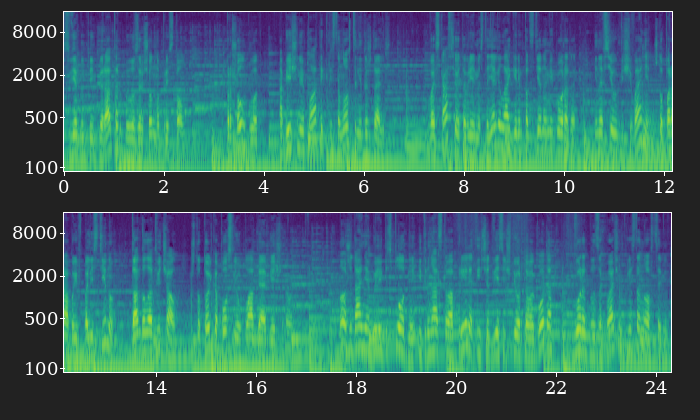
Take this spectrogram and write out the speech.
Свергнутый император был возвращен на престол. Прошел год. Обещанные платы крестоносцы не дождались. Войска все это время стояли лагерем под стенами города, и на все увещевания, что пора бы и в Палестину, Дандала отвечал, что только после уплаты обещанного. Но ожидания были бесплодны, и 13 апреля 1204 года город был захвачен крестоносцами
